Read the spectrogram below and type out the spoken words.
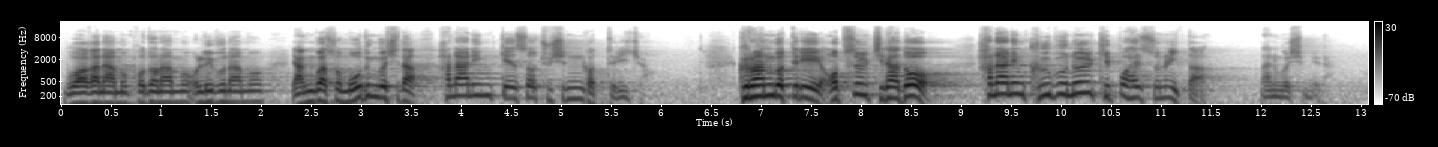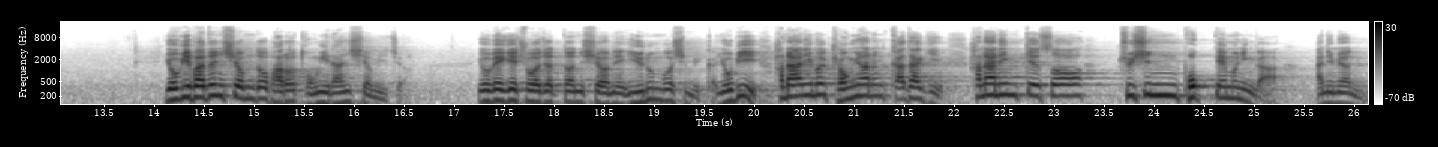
무화과 나무, 포도나무, 올리브나무, 양과 소 모든 것이 다 하나님께서 주신 것들이죠. 그러한 것들이 없을지라도 하나님 그분을 기뻐할 수는 있다라는 것입니다. 요비 받은 시험도 바로 동일한 시험이죠. 요백에 주어졌던 시험의 이유는 무엇입니까? 요비 하나님을 경유하는 까닭이 하나님께서 주신 복 때문인가? 아니면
